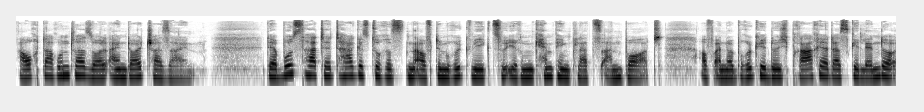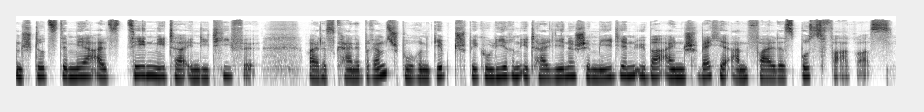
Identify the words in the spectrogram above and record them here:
Auch darunter soll ein Deutscher sein. Der Bus hatte Tagestouristen auf dem Rückweg zu ihrem Campingplatz an Bord. Auf einer Brücke durchbrach er das Geländer und stürzte mehr als zehn Meter in die Tiefe. Weil es keine Bremsspuren gibt, spekulieren italienische Medien über einen Schwächeanfall des Busfahrers.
